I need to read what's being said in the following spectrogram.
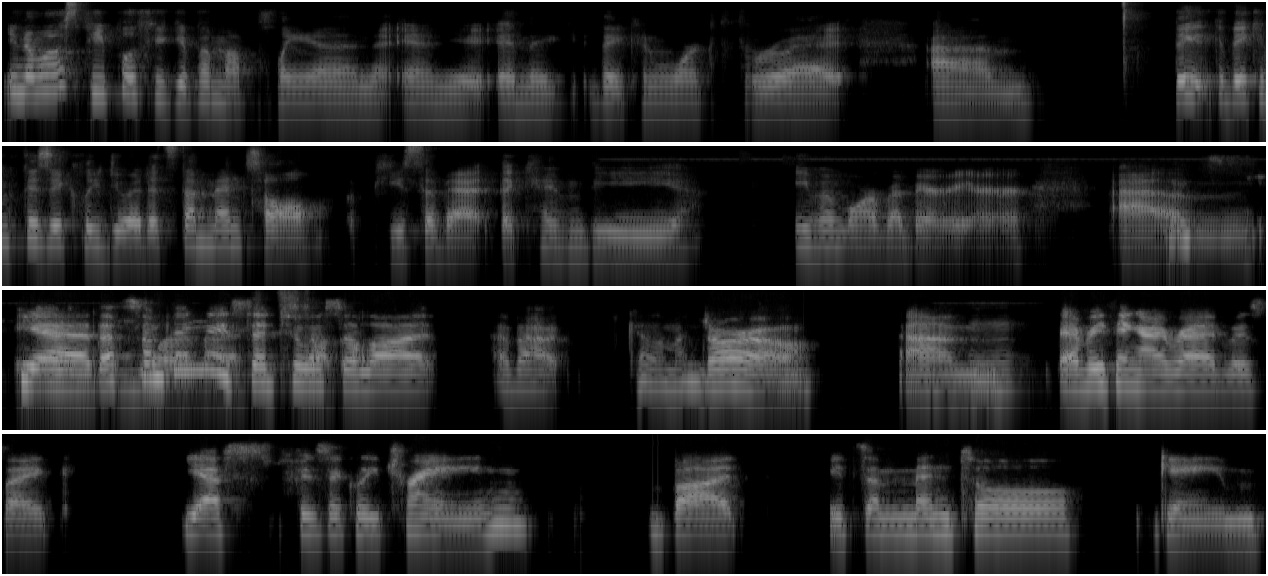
you know, most people, if you give them a plan and you, and they, they can work through it, um, they, they can physically do it. It's the mental piece of it that can be even more of a barrier. Um, Yeah, that's something they said to us a lot about Kilimanjaro. Um, Mhm. Everything I read was like, yes, physically train, but it's a mental game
